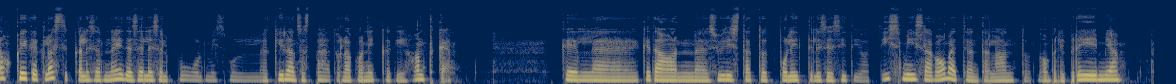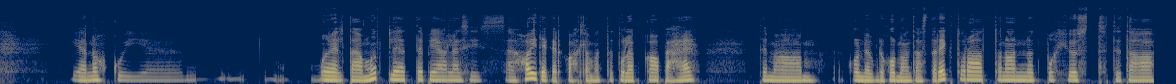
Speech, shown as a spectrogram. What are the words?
noh, kõige klassikalisem näide sellisel puhul, mis mul kirjandusest pähe tuleb, on ikkagi Handke, kelle, keda on süüdistatud poliitilises idiotismis, aga ometi on talle antud Nobeli preemia. ja noh, kui mõelda mõtlejate peale, siis Heidegger kahtlemata tuleb ka pähe, tema kolmekümne kolmanda aasta rektoraat on andnud põhjust teda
